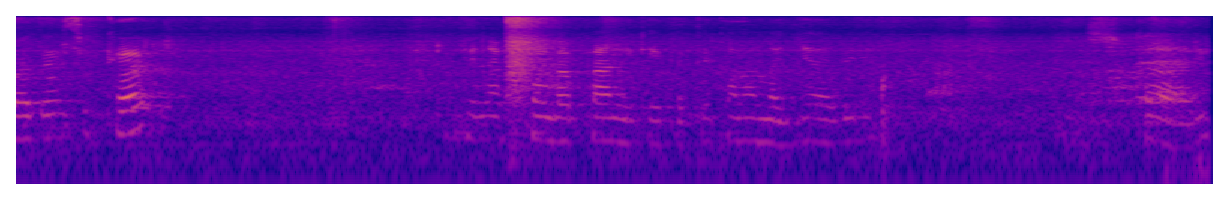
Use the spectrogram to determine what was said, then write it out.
बाजार सुखा vina kufunga pani kiweka kama majavi na sukari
